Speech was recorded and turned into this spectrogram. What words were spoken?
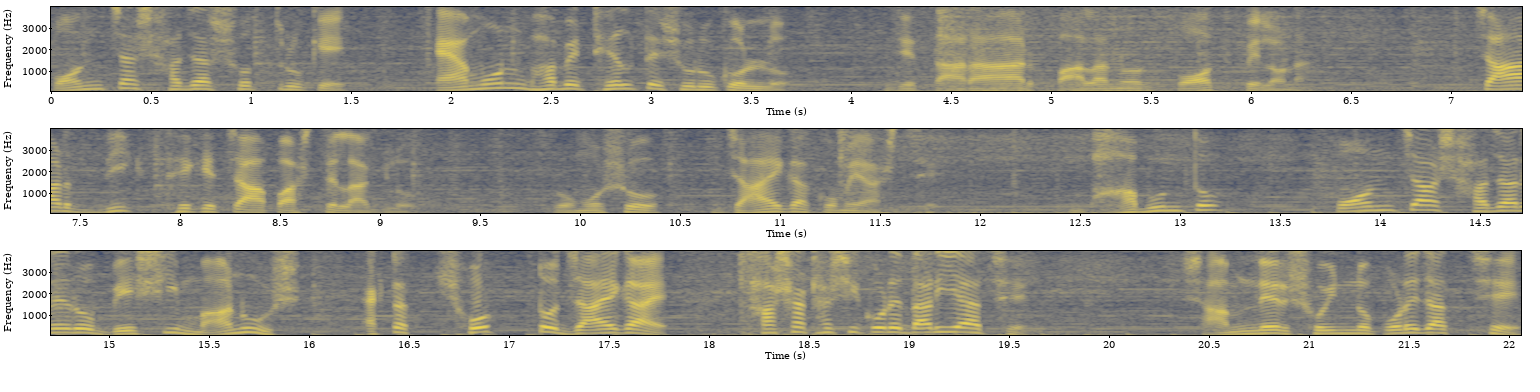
পঞ্চাশ হাজার শত্রুকে এমনভাবে ঠেলতে শুরু করল। যে তারা আর পালানোর পথ পেল না। চার দিক থেকে চাপ আসতে লাগল। ক্রমশ জায়গা কমে আসছে। ভাবুন তো, পঞ্চাশ হাজারেরও বেশি মানুষ একটা ছোট্ট জায়গায় ঠাসাঠাসি করে দাঁড়িয়ে আছে। সামনের সৈন্য পড়ে যাচ্ছে,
